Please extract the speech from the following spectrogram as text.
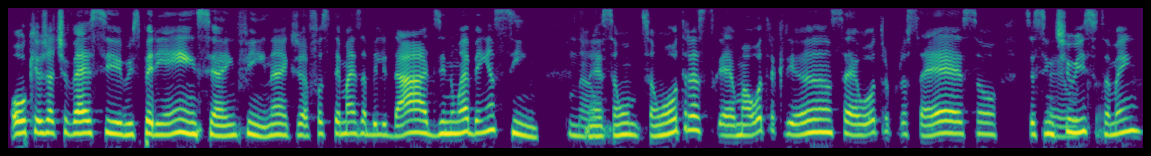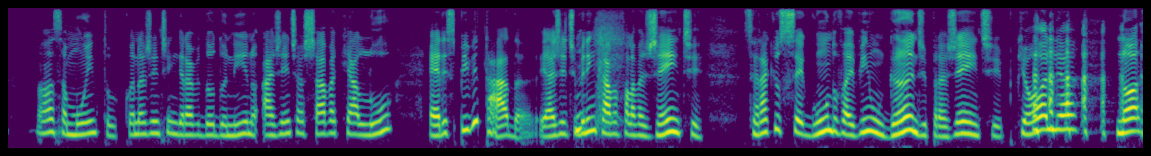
ou que eu já tivesse experiência, enfim, né, que já fosse ter mais habilidades, e não é bem assim. Né, são, são outras, é uma outra criança, é outro processo, você sentiu isso outra. também? Nossa, muito. Quando a gente engravidou do Nino, a gente achava que a Lu era espivitada. E a gente brincava, falava, gente, será que o segundo vai vir um Gandhi pra gente? Porque olha, nós...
